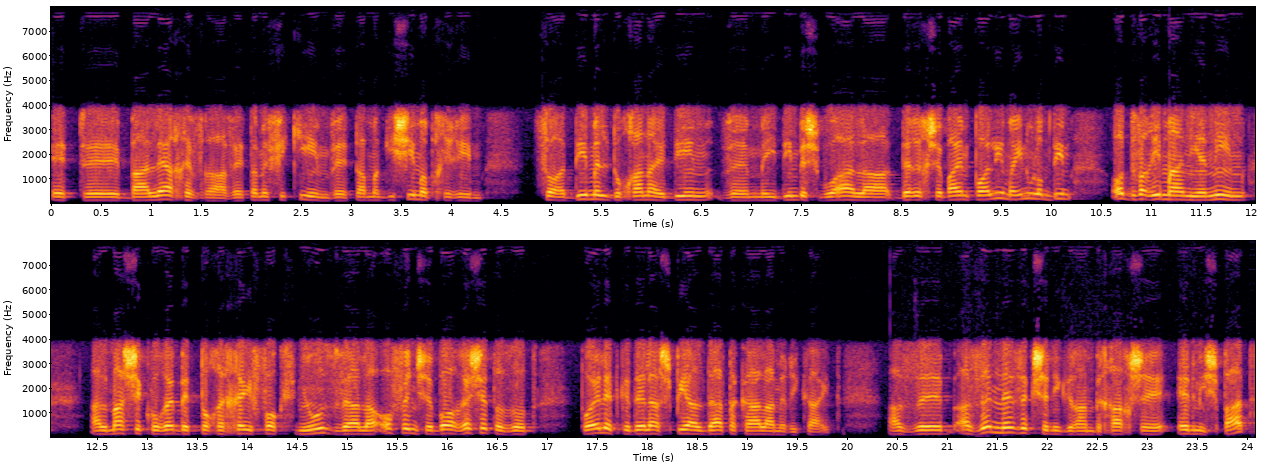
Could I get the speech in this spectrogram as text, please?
את אה, בעלי החברה ואת המפיקים ואת המגישים הבכירים צועדים אל דוכן העדים ומעידים בשבועה על הדרך שבה הם פועלים, היינו לומדים עוד דברים מעניינים על מה שקורה בתוככי פוקס ניוז ועל האופן שבו הרשת הזאת פועלת כדי להשפיע על דעת הקהל האמריקאית. אז, אה, אז זה נזק שנגרם בכך שאין משפט.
